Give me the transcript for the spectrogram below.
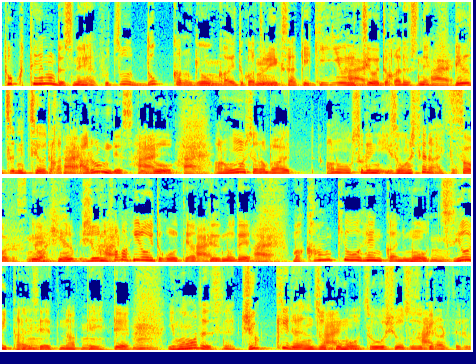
特定のですね普通、どっかの業界とか取引先、うん、金融に強いとかですね、はい、流通に強いとかってあるんですけど、あの御社の場合、あのそれに依存してないと、そうですね、要は非常に幅広いところでやってるので、はい。はい、まあ、環境変化にも強い体制となっていて、今までですね10期連続も増資を続けられてる、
